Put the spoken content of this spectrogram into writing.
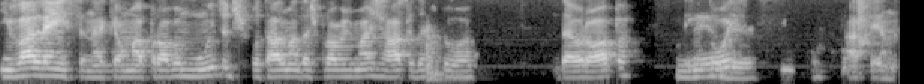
Em Valência, né, que é uma prova muito disputada, uma das provas mais rápidas do, da Europa. Tem Meu dois apenas.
